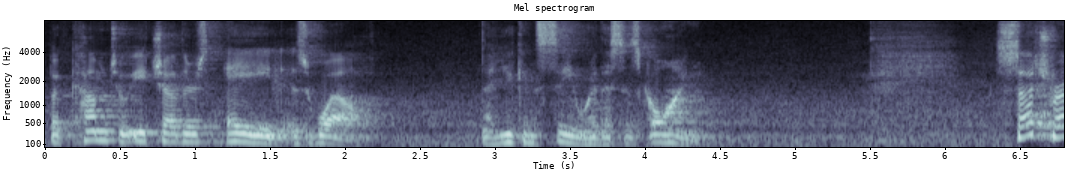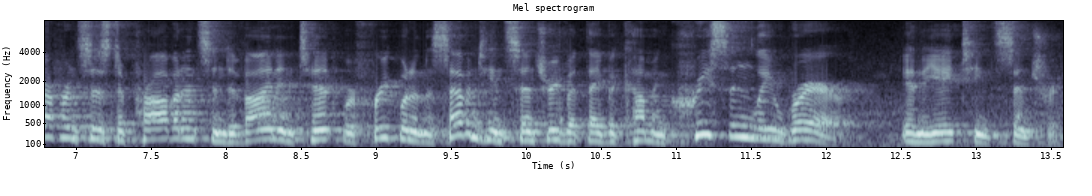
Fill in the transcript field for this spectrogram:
but come to each other's aid as well. Now you can see where this is going. Such references to providence and divine intent were frequent in the 17th century, but they become increasingly rare in the 18th century.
